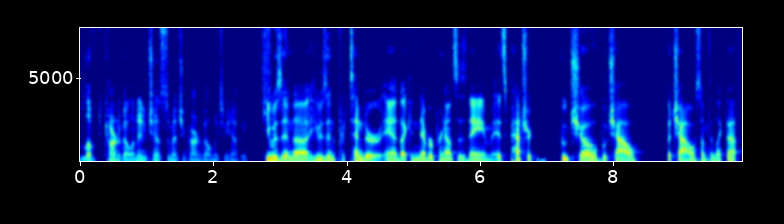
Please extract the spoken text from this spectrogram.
loved Carnival, and any chance to mention Carnival makes me happy. He was in uh he was in Pretender and I can never pronounce his name. It's Patrick Bucho, Buchow, Buchow, something like that.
